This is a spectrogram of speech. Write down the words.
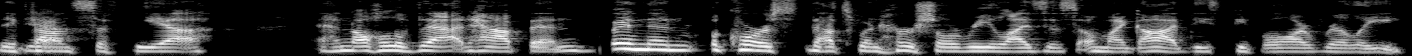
they found yeah. Sophia and all of that happened. And then, of course, that's when Hershel realizes, oh my God, these people are really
